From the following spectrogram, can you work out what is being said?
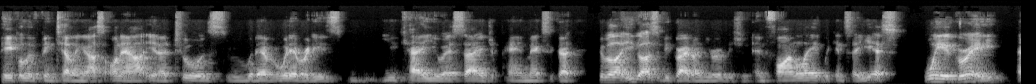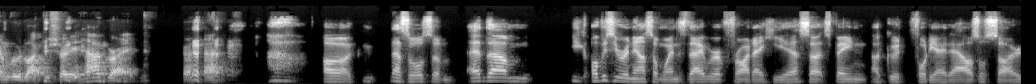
people have been telling us on our you know tours whatever whatever it is uk usa japan mexico people are like you guys would be great on eurovision and finally we can say yes we agree and we would like to show you how great oh that's awesome and um you obviously were announced on Wednesday. We're at Friday here, so it's been a good 48 hours or so.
